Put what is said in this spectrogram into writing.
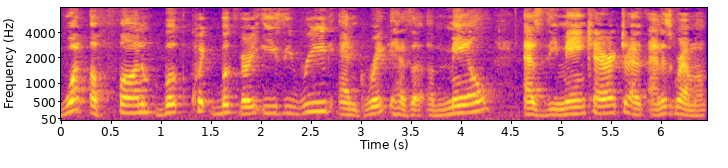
What a fun book, quick book, very easy read and great. It has a, a male as the main character and his grandma.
